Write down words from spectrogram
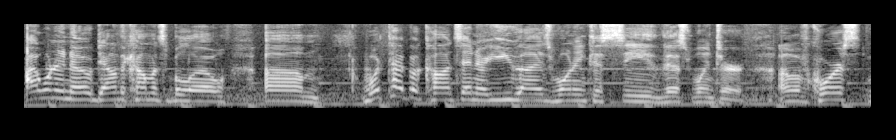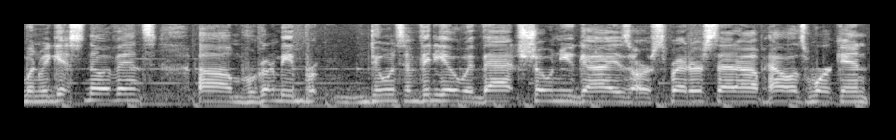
I want to know down in the comments below, um, what type of content are you guys wanting to see this winter? Um, of course, when we get snow events, um, we're going to be doing some video with that, showing you guys our spreader setup, how it's working,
